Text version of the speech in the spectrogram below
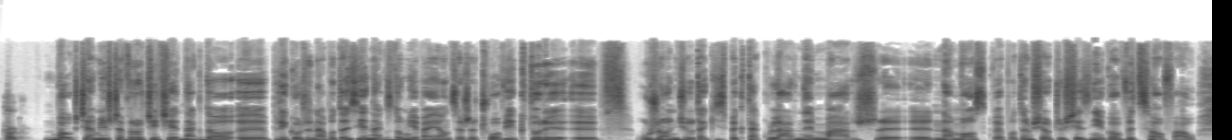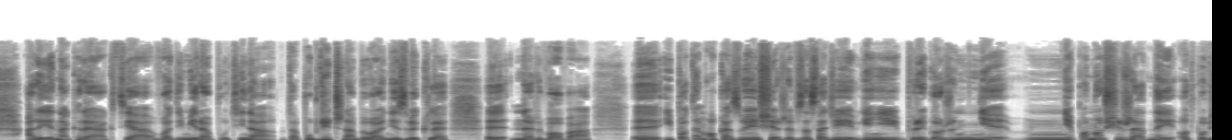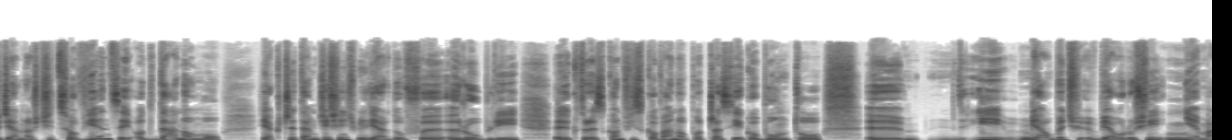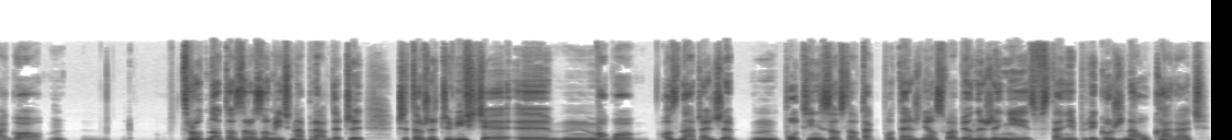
tak. Bo chciałam jeszcze wrócić jednak do y, Prigorzyna, bo to jest jednak zdumiewające, że człowiek, który y, urządził taki spektakularny marsz y, na Moskwę, potem się oczywiście z niego wycofał, ale jednak reakcja Władimira Putina, ta publiczna, była niezwykle y, nerwowa y, i potem okazuje się, że w zasadzie Jewgenij Prygorzyn nie, nie ponosi żadnej odpowiedzialności. Co więcej, oddano mu, jak czytam, 10 miliardów y, rubli, y, które skonfiskowano podczas jego buntu i miał być w Białorusi, nie ma go trudno to zrozumieć naprawdę. Czy, czy to rzeczywiście y, mogło oznaczać, że Putin został tak potężnie osłabiony, że nie jest w stanie Prigorzyna ukarać?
